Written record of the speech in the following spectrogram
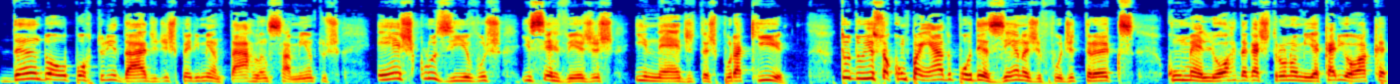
dando a oportunidade de experimentar lançamentos exclusivos e cervejas inéditas por aqui. Tudo isso acompanhado por dezenas de food trucks com o melhor da gastronomia carioca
